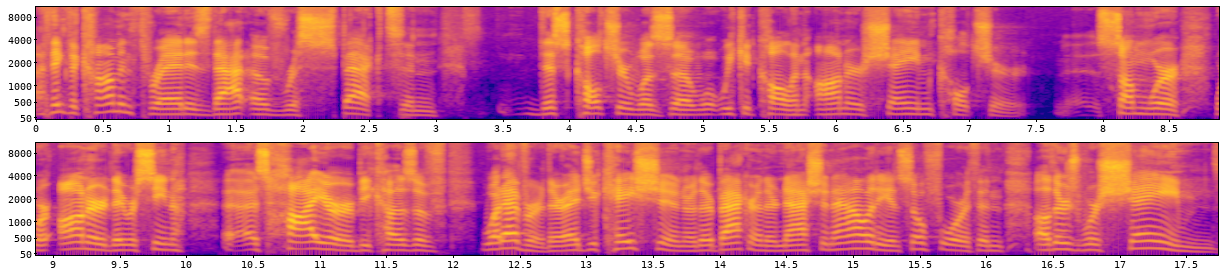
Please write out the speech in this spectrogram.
I think the common thread is that of respect. And this culture was uh, what we could call an honor shame culture. Some were, were honored, they were seen as higher because of whatever, their education or their background, their nationality, and so forth. And others were shamed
